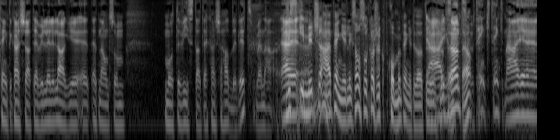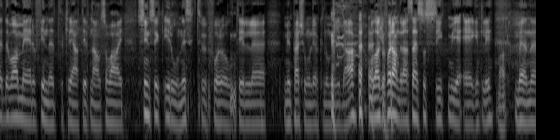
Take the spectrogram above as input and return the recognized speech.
tenkte kanskje at jeg ville lage et, et navn som måte viste at jeg kanskje hadde litt, men nei. Jeg, Hvis image er penger, liksom, så kanskje det kommer penger til deg. Til ja, ikke sant? Ja. Tenk, tenk. Nei, eh, det var mer å finne et kreativt navn som var sinnssykt ironisk i forhold til eh, min personlige økonomi da. Og det har ikke forandra seg så sykt mye, egentlig. Men ja.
